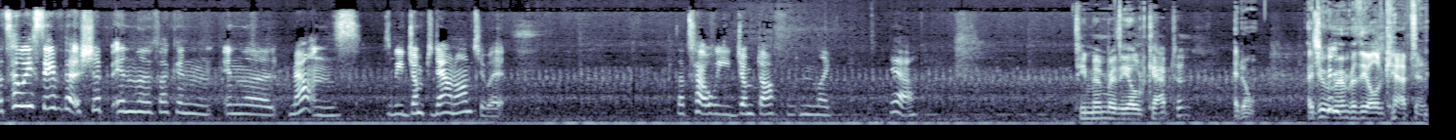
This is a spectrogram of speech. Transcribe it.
That's how we saved that ship in the fucking in the mountains. 'cause we jumped down onto it. That's how we jumped off and like, yeah. Do you remember the old captain? I don't. I do remember the old captain.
